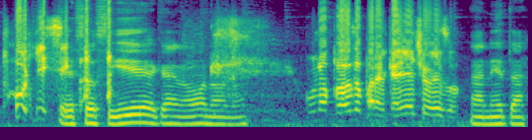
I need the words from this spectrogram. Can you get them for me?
publicidad. Eso sí, acá no, no, no. Un aplauso para el que haya hecho eso. La neta.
